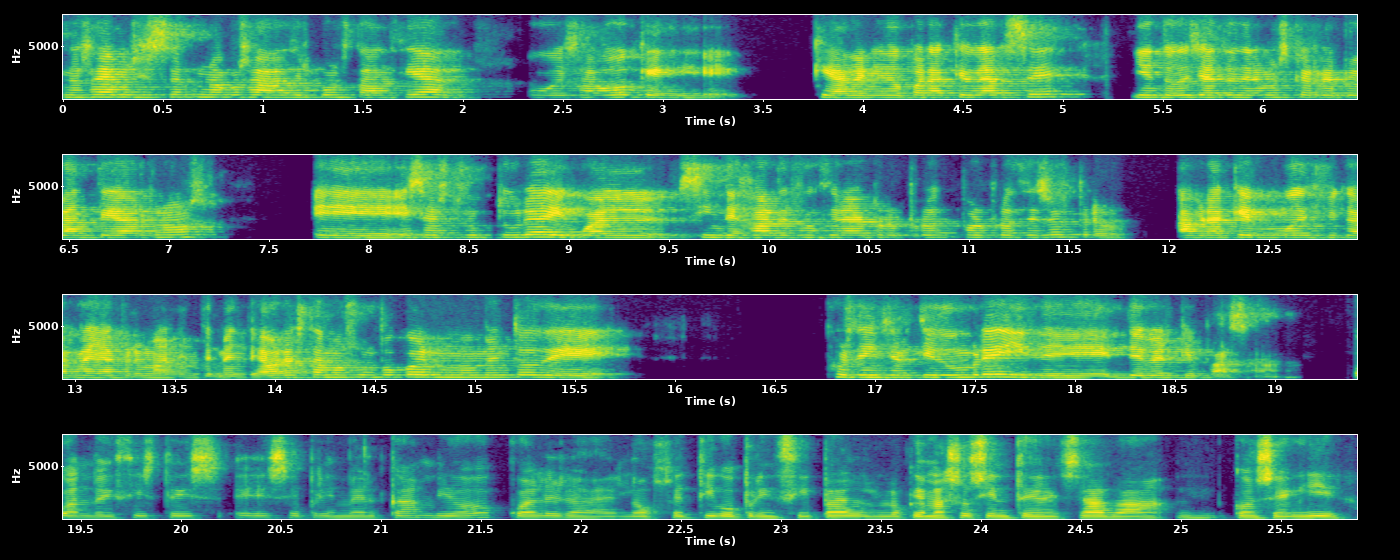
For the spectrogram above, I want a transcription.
no sabemos si es una cosa circunstancial o es algo que, ha venido para quedarse y entonces ya tendremos que replantearnos eh, esa estructura, igual sin dejar de funcionar por, procesos, pero habrá que modificarla ya permanentemente. Ahora estamos un poco en un momento de, pues de incertidumbre y de, de ver qué pasa. Cuando hicisteis ese primer cambio, ¿cuál era el objetivo principal, lo que más os interesaba conseguir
